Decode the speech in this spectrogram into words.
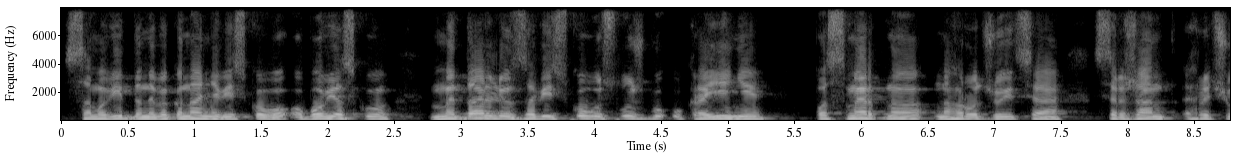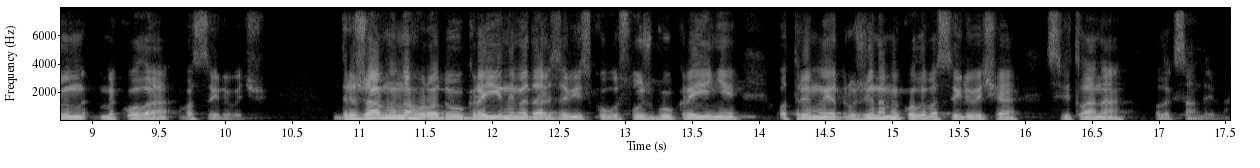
самовіддане виконання військового обов'язку, медаллю за військову службу Україні посмертно нагороджується сержант Гречун Микола Васильович. Державну нагороду України медаль за військову службу Україні отримує дружина Миколи Васильовича Світлана Олександрівна.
